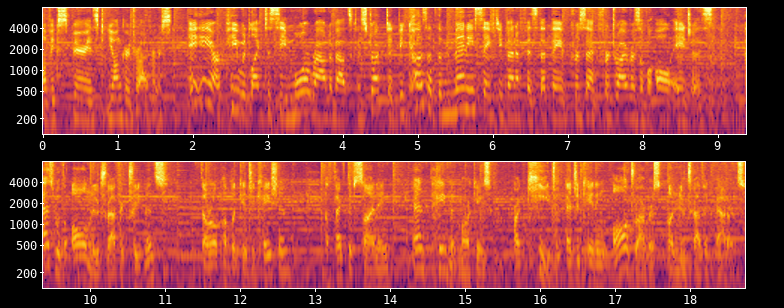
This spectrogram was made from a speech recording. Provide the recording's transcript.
of experienced younger drivers. AARP would like to see more roundabouts constructed because of the many safety benefits that they present for drivers of all ages. As with all new traffic treatments, thorough public education, effective signing, and pavement markings are key to educating all drivers on new traffic patterns.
